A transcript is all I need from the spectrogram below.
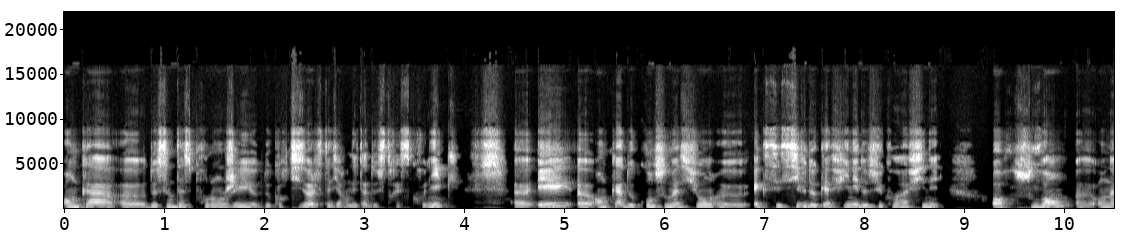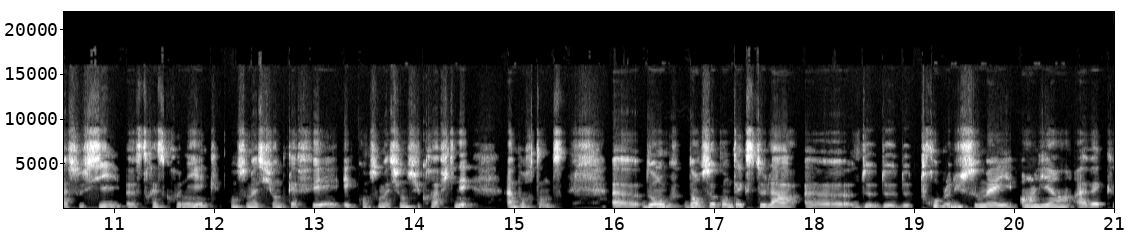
en cas de synthèse prolongée de cortisol, c'est-à-dire en état de stress chronique, et en cas de consommation excessive de caféine et de sucre raffiné. Or, souvent, euh, on associe euh, stress chronique, consommation de café et consommation de sucre raffiné importante. Euh, donc, dans ce contexte-là de, troubles du sommeil en lien avec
